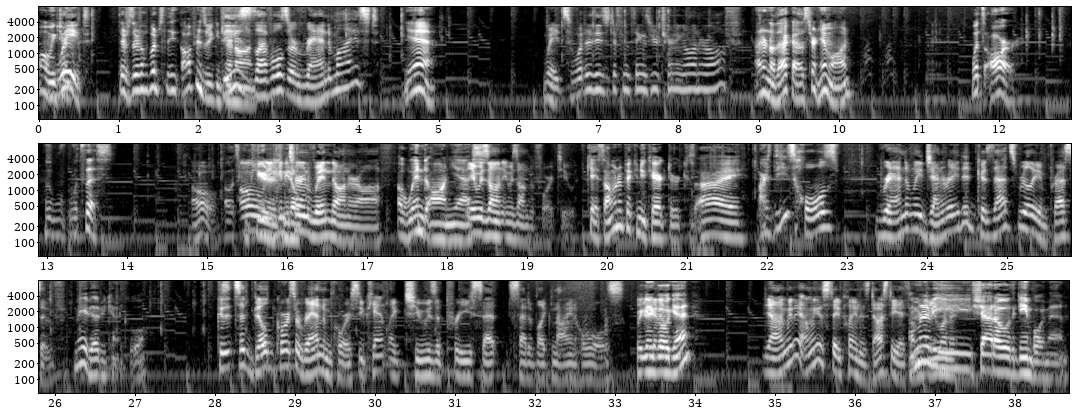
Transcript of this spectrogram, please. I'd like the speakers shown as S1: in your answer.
S1: Oh, we can,
S2: Wait,
S1: There's there's a whole bunch of options we can
S2: these
S1: turn on.
S2: These levels are randomized?
S1: yeah.
S2: Wait, so what are these different things you're turning on or off?
S1: I don't know that guy. Let's turn him on. What's R? What's this?
S2: Oh,
S1: Oh, it's
S2: oh, you can turn wind on or off.
S1: Oh, wind on. Yes.
S2: It was on. It was on before too.
S1: Okay, so I'm gonna pick a new character because I
S2: Are these holes randomly generated? Because that's really impressive.
S1: maybe that'd be kind of cool.
S2: Because it said build course or random course. You can't like choose a preset set of like nine holes.
S1: We're gonna go again.
S2: Yeah, I'm gonna I'm gonna stay playing as Dusty. I think
S1: I'm gonna be
S2: wanna-
S1: Shadow, the Game Boy man.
